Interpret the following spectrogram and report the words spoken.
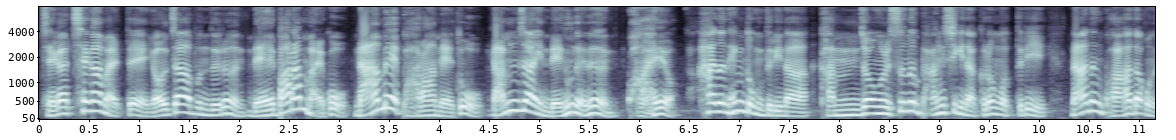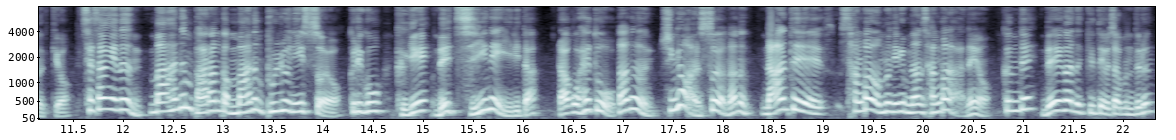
제가 체감할 때 여자분들은 내 바람 말고 남의 바람에도 남자인 내 눈에는 과해요. 하는 행동들이나 감정을 쓰는 방식이나 그런 것들이 나는 과하다고 느껴. 세상에는 많은 바람과 많은 불륜이 있어요. 그리고 그게 내 지인의 일이다? 라고 해도 나는 신경 안 써요. 나는 나한테 상관없는 일이면 난 상관 안 해요. 근데 내가 느낄 때 여자분들은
